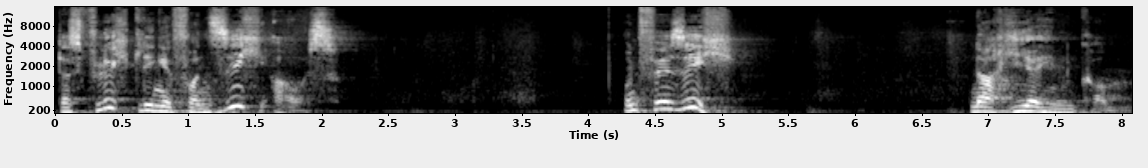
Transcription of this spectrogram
Dass Flüchtlinge von sich aus und für sich nach hierhin kommen,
